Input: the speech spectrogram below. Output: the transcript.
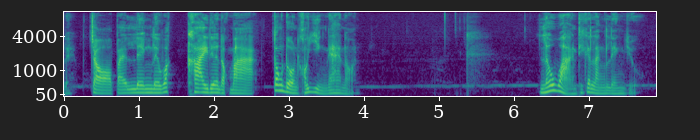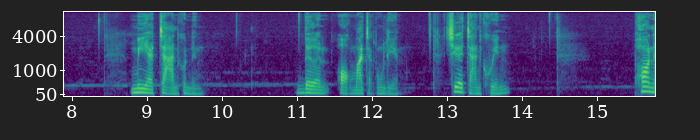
เลย จ่อไปเล็งเลยว่าใครเดินออกมา ต้องโดนเขายิงแน่นอน ระหว่างที่กำลังเล็งอยู่ มีอาจารย์คนหนึ่ง เดินออกมาจากโรงเรียน ชื่ออาจารย์ควินพ่อใน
